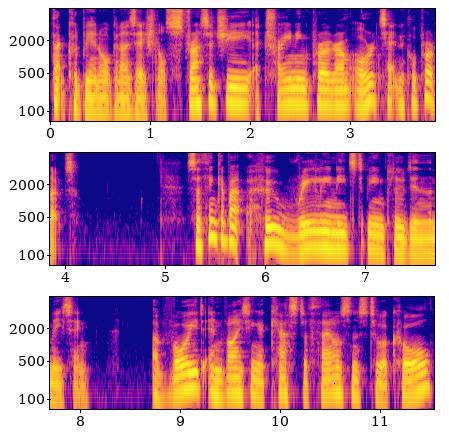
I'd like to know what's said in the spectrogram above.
That could be an organizational strategy, a training program, or a technical product. So think about who really needs to be included in the meeting. Avoid inviting a cast of thousands to a call.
